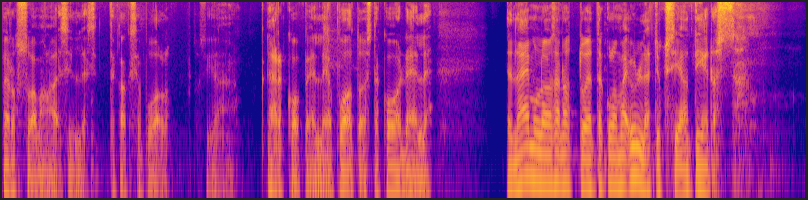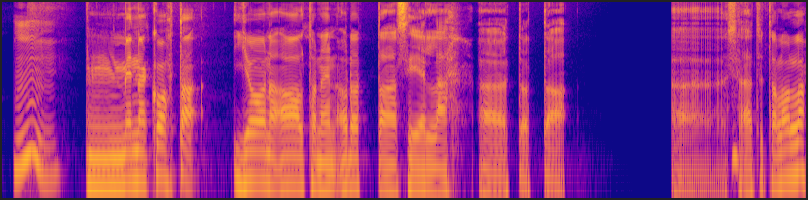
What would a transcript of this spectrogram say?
perussuomalaisille, sitten kaksi ja puoli tosiaan RKPlle ja puolitoista KDlle. Ja näin mulle on sanottu, että kuulemma yllätyksiä on tiedossa. Hmm. Mm. Mennään kohta Joona Aaltonen odottaa siellä äh, tota, äh, säätytalolla.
